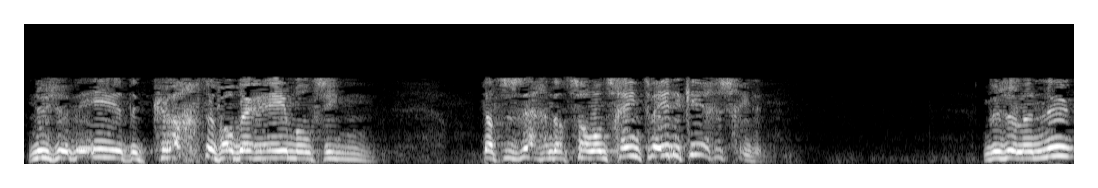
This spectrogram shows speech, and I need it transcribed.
nu ze weer de krachten van de hemel zien, dat ze zeggen dat zal ons geen tweede keer geschieden. We zullen nu,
